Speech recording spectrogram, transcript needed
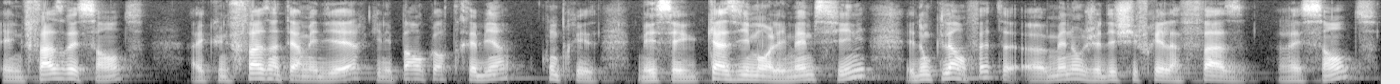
et une phase récente, avec une phase intermédiaire qui n'est pas encore très bien comprise. Mais c'est quasiment les mêmes signes. Et donc là, en fait, euh, maintenant que j'ai déchiffré la phase récente,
